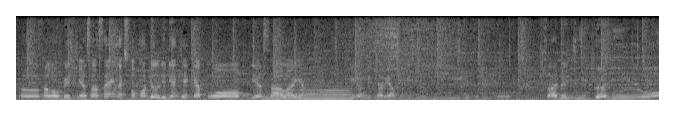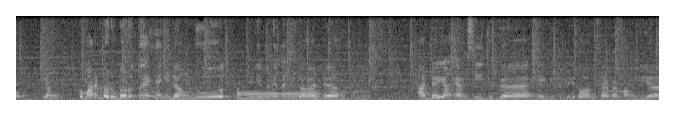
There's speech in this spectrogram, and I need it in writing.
eh, kalau batchnya Sasa yang next top model jadi yang kayak catwalk biasa lah yang Hmm. yang dicari yang tinggi tinggi terus ada juga dulu yang kemarin baru-baru tuh yang nyanyi dangdut Oh. gitu-gitu juga ada Hmm. ada yang MC juga kayak gitu jadi kalau misalnya memang dia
